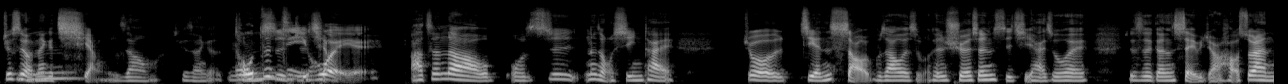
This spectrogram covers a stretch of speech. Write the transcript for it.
就是有那个嗯墙，你知道吗？就是那个我同事自己之墙会耶、啊，真的哦、我我是那种心态就减少，不知道为什么。可是学生时期还是会，就是跟谁比较好，虽然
